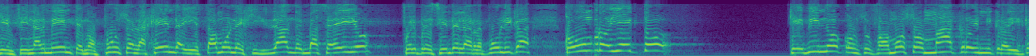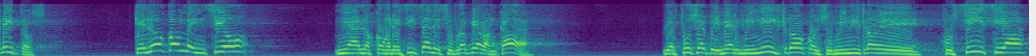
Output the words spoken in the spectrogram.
quien finalmente nos puso en la agenda y estamos legislando en base a ello fue el presidente de la República con un proyecto que vino con sus famosos macro y microdistritos, que no convenció ni a los congresistas de su propia bancada. Lo expuso el primer ministro con su ministro de Justicia,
